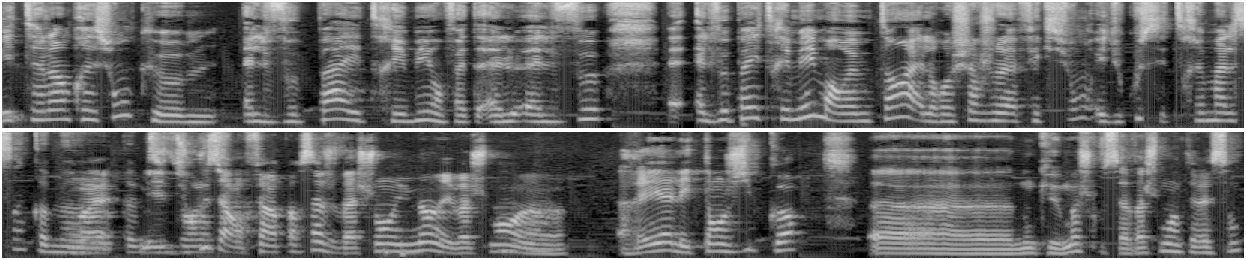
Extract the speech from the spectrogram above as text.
mais t'as l'impression que hum, elle veut pas être aimée en fait. Elle, elle veut, elle veut pas être aimée, mais en même temps, elle recherche de l'affection et du coup, c'est très malsain comme. Euh, ouais. mais du coup, ça en fait un personnage vachement humain et vachement euh, réel et tangible quoi. Euh, donc moi, je trouve ça vachement intéressant.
